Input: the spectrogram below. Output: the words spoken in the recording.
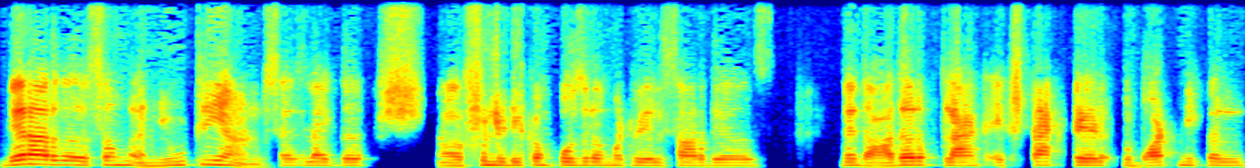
There are the, some uh, nutrients as like the uh, fully decomposed materials are there. Then the other plant extracted botanical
